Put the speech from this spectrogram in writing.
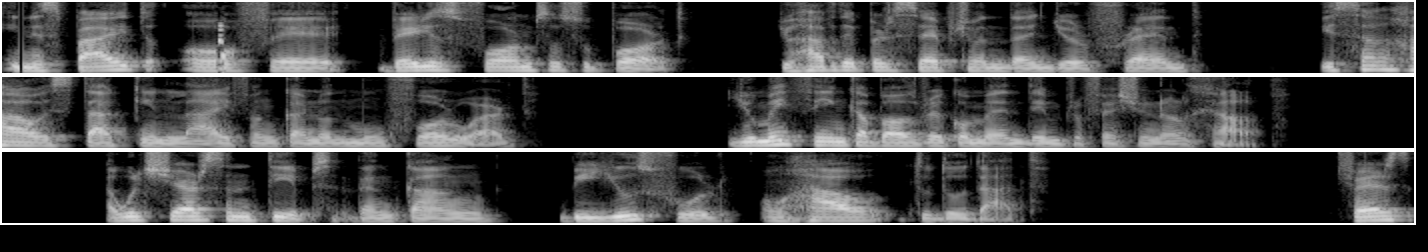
in spite of uh, various forms of support, you have the perception that your friend is somehow stuck in life and cannot move forward, you may think about recommending professional help. I will share some tips that can be useful on how to do that. First,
